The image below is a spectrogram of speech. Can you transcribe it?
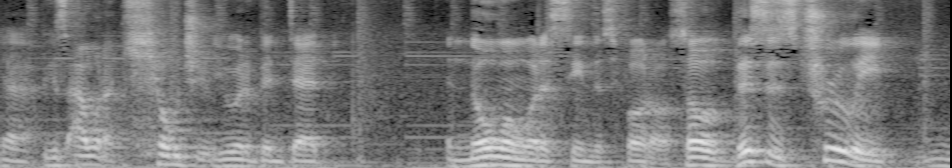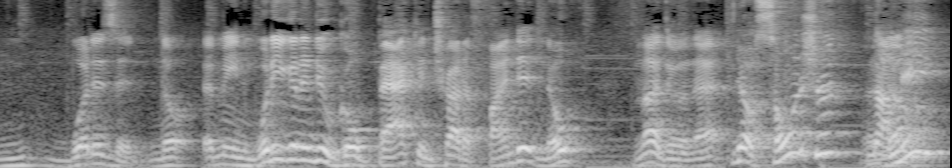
Yeah. Because I would have killed you. you would have been dead and no one would have seen this photo so this is truly what is it no i mean what are you gonna do go back and try to find it nope i'm not doing that Yo, someone should. Not me.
